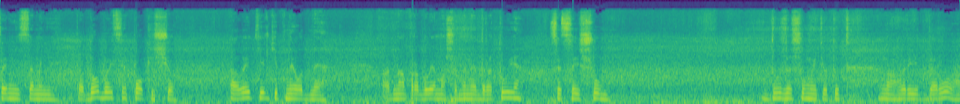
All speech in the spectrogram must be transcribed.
Це місце мені подобається поки що, але тільки б не одне. Одна проблема, що мене дратує, це цей шум. Дуже шумить отут на горі дорога,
